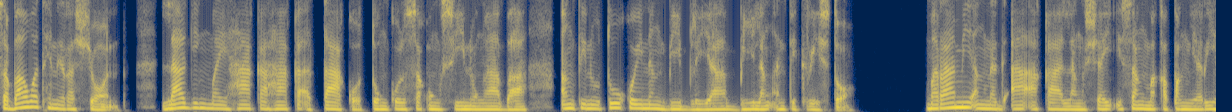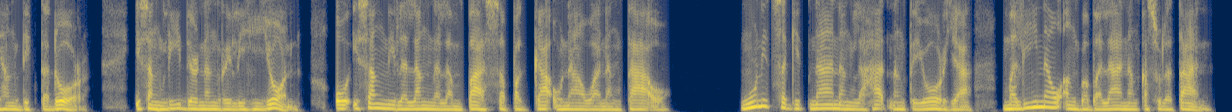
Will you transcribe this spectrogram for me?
Sa bawat henerasyon, laging may haka-haka at takot tungkol sa kung sino nga ba ang tinutukoy ng Biblia bilang Antikristo. Marami ang nag-aakalang siya'y isang makapangyarihang diktador, isang leader ng relihiyon, o isang nilalang na lampas sa pagkaunawa ng tao. Ngunit sa gitna ng lahat ng teorya, malinaw ang babala ng kasulatan.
